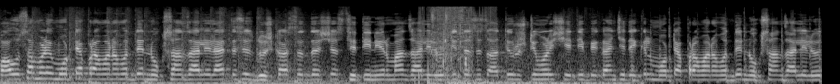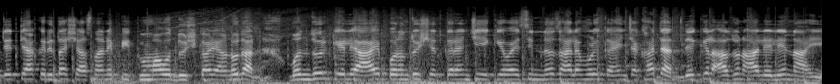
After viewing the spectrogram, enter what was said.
पावसामुळे मोठ्या प्रमाणामध्ये नुकसान झालेलं आहे. तसेच दुष्काळ सदृश स्थिती निर्माण झालेली होती. तसेच अतिवृष्टीमुळे शेती पिकांचे देखील मोठ्या प्रमाणामध्ये नुकसान झालेले होते. त्याकरिता शासनाने पीक विमा व दुष्काळी अनुदान मंजूर केले आहे. परंतु शेतकऱ्यांची के वाय सी न झाल्यामुळे काहींच्या खात्यात देखील अजून आलेले नाही.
